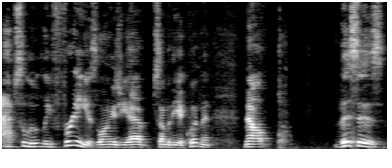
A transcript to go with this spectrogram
absolutely free as long as you have some of the equipment. Now, this is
